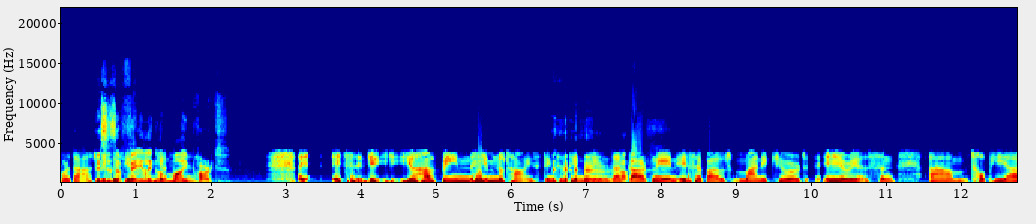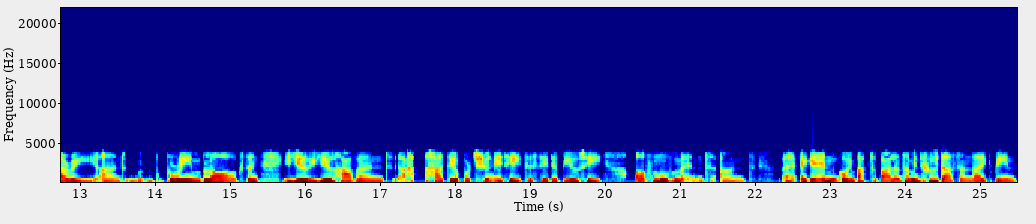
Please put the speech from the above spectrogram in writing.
for that. This is a failing ha- on my yeah. part uh, it's you, you have been hypnotized into thinking that uh, gardening is about manicured areas and um, topiary and green blocks, and you you haven't uh, had the opportunity to see the beauty of movement and. Uh, again, going back to balance, I mean, who doesn't like being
